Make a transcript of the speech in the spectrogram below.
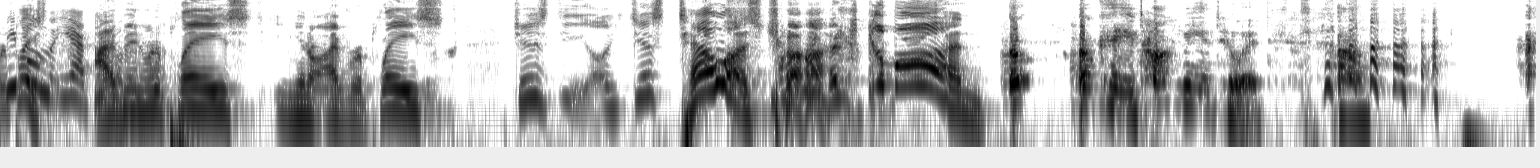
People- replaced. yeah, people I've been know that. replaced. You know, I've replaced. Just, just tell us, Josh. Come on. Oh, okay, you talked me into it. Um, I,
